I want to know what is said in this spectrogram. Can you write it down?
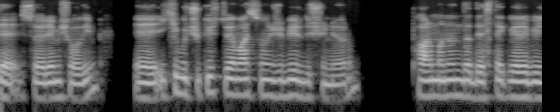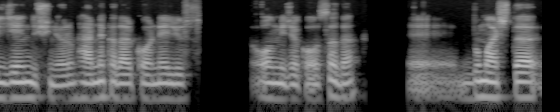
de söylemiş olayım. Eee, 2.5 üst ve maç sonucu 1 düşünüyorum. Parma'nın da destek verebileceğini düşünüyorum. Her ne kadar Cornelius olmayacak olsa da, bu maçta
